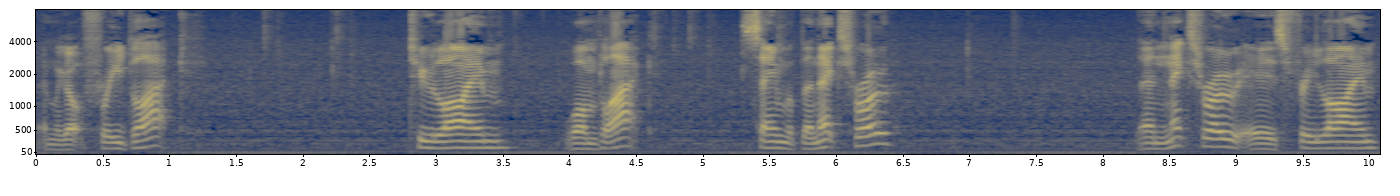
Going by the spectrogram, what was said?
Then we got three black. Two lime, one black. Same with the next row. Then next row is three lime,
